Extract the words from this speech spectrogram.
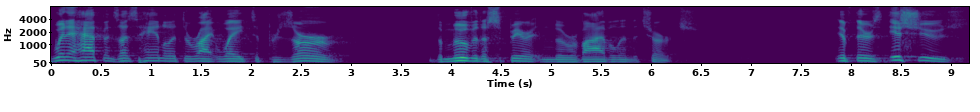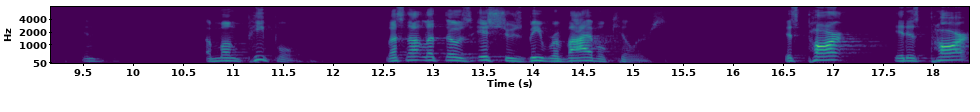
when it happens, let's handle it the right way to preserve the move of the Spirit and the revival in the church. If there's issues in, among people, let's not let those issues be revival killers. It's part, it is part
